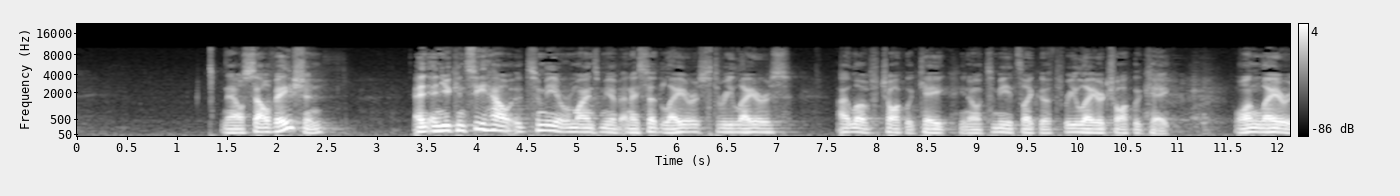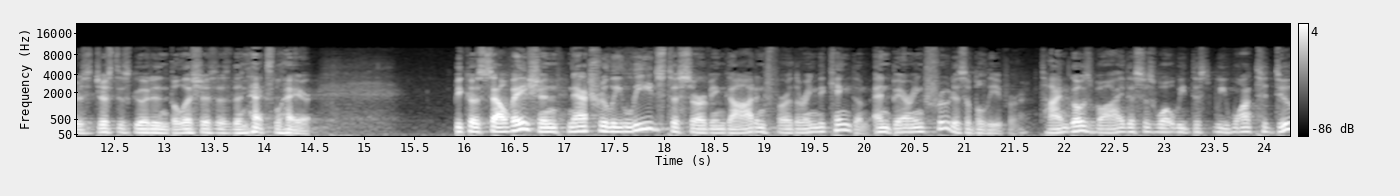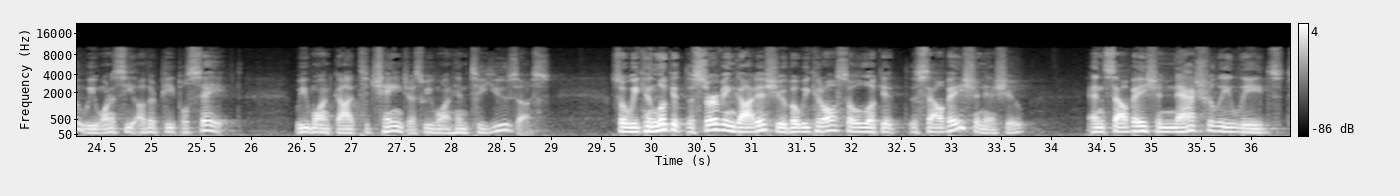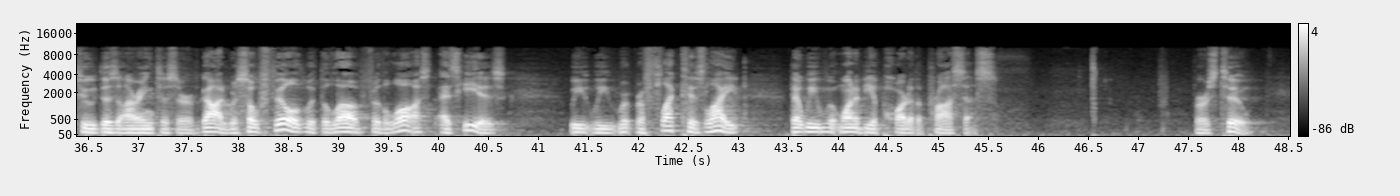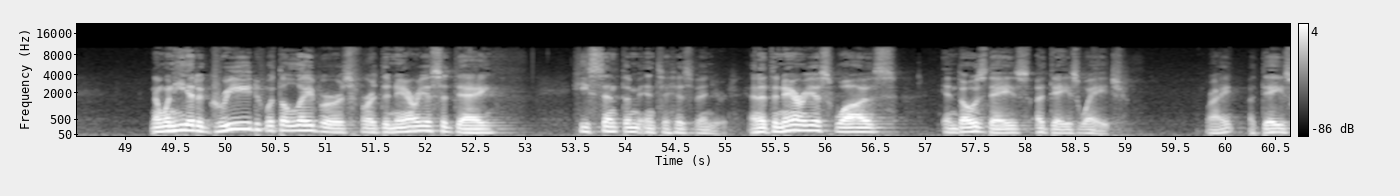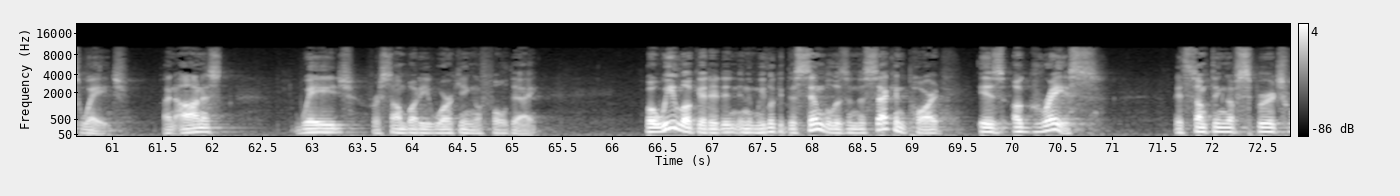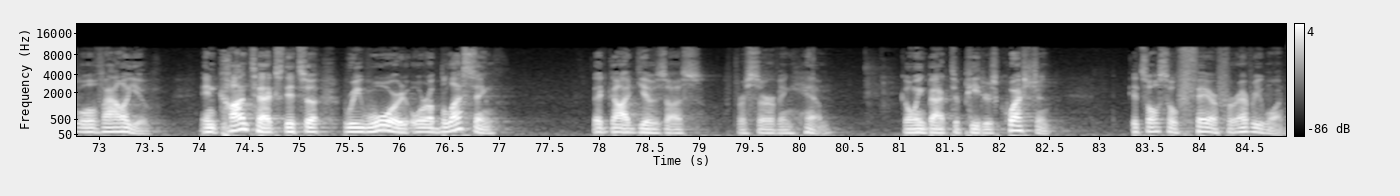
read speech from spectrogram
Now, salvation, and, and you can see how, to me, it reminds me of, and I said layers, three layers. I love chocolate cake. You know, to me, it's like a three layer chocolate cake. One layer is just as good and delicious as the next layer because salvation naturally leads to serving God and furthering the kingdom and bearing fruit as a believer. Time goes by, this is what we, this, we want to do. We want to see other people saved. We want God to change us, we want Him to use us. So we can look at the serving God issue, but we could also look at the salvation issue. And salvation naturally leads to desiring to serve God. We're so filled with the love for the lost, as He is, we, we re- reflect His light that we want to be a part of the process. Verse 2. Now, when he had agreed with the laborers for a denarius a day, he sent them into his vineyard. And a denarius was, in those days, a day's wage, right? A day's wage, an honest wage for somebody working a full day. But we look at it and we look at the symbolism. The second part is a grace, it's something of spiritual value. In context, it's a reward or a blessing that God gives us for serving Him. Going back to Peter's question, it's also fair for everyone.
